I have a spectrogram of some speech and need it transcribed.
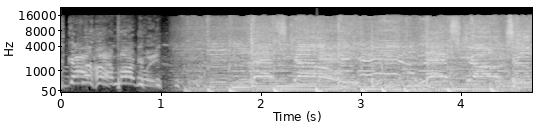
so fuck goddamn ugly. Let's go. Let's go to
